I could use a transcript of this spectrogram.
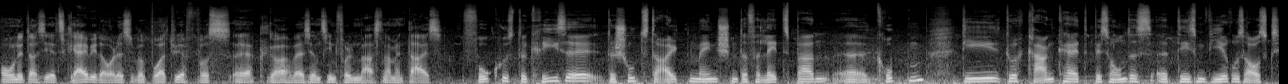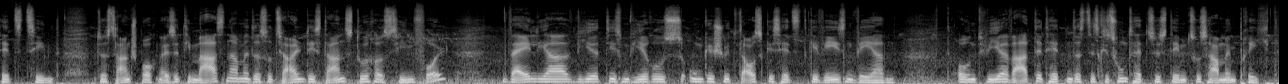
ohne dass ich jetzt gleich wieder alles über Bord wirf, was äh, klarerweise an sinnvollen Maßnahmen da ist. Fokus der Krise, der Schutz der alten Menschen, der verletzbaren äh, Gruppen, die durch Krankheit besonders äh, diesem Virus ausgesetzt sind. Du hast angesprochen, also die Maßnahmen der sozialen Distanz durchaus sinnvoll, weil ja wir diesem Virus ungeschützt ausgesetzt gewesen wären und wir erwartet hätten, dass das Gesundheitssystem zusammenbricht.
